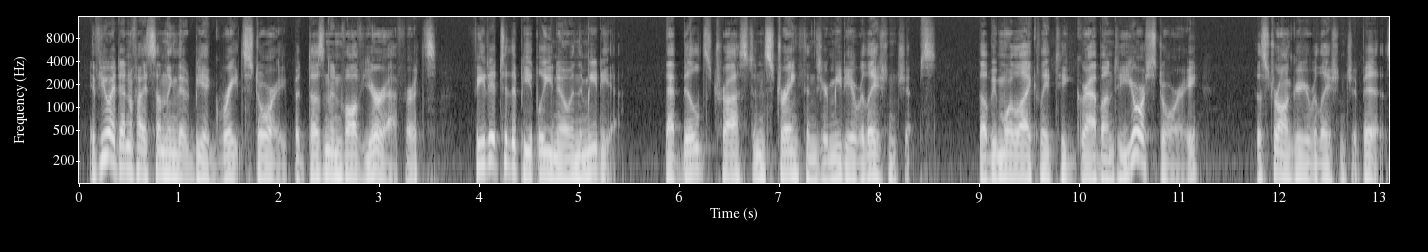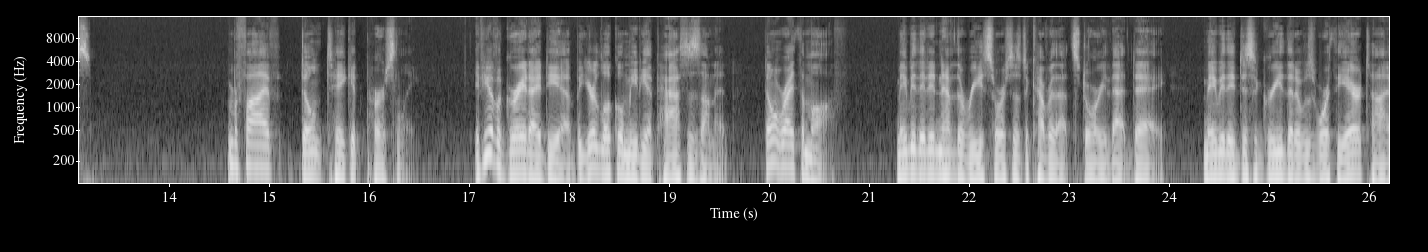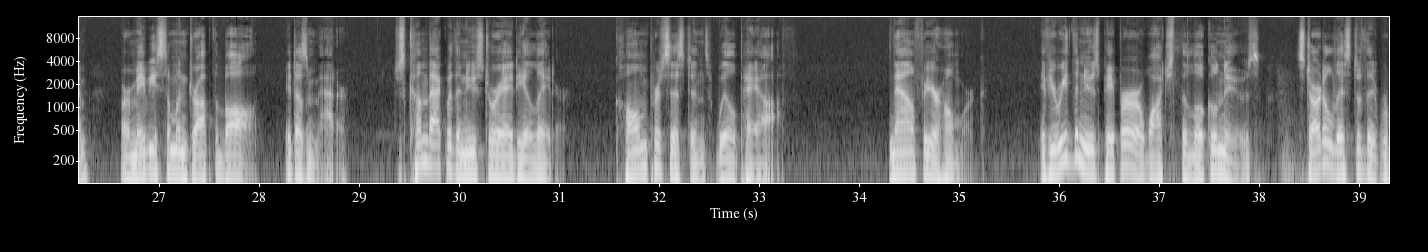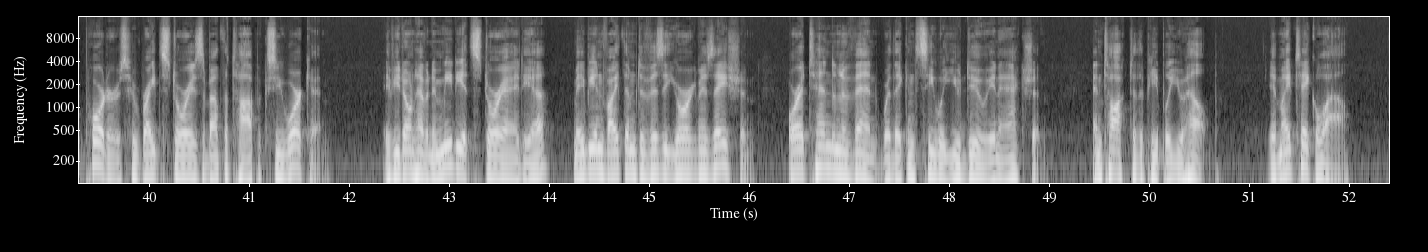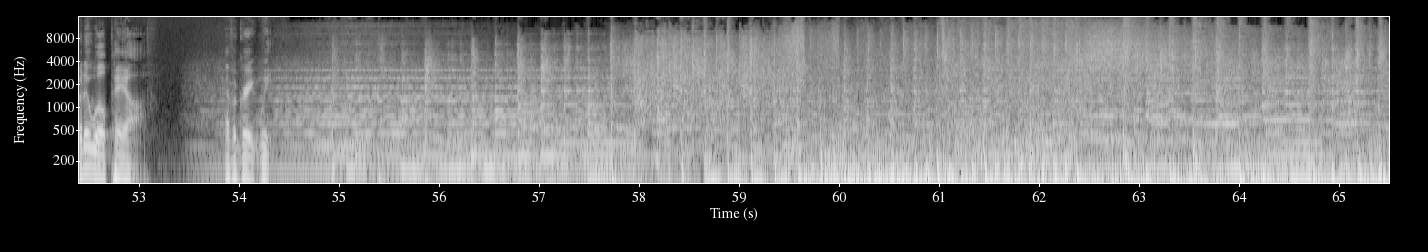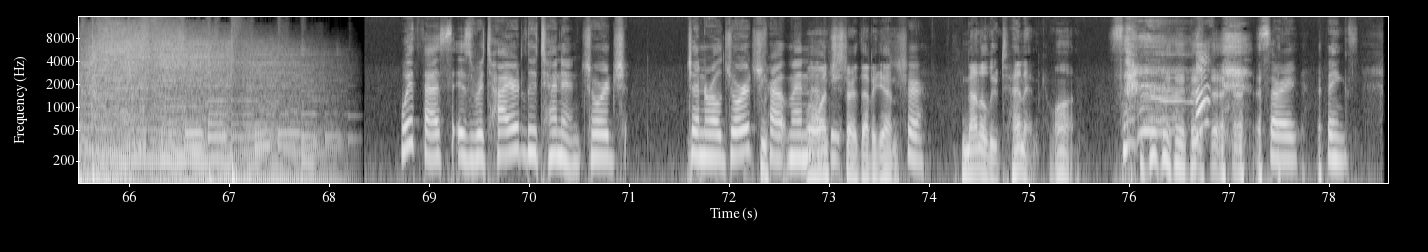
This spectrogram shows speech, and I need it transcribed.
If you identify something that would be a great story but doesn't involve your efforts, feed it to the people you know in the media. That builds trust and strengthens your media relationships. They'll be more likely to grab onto your story the stronger your relationship is. Number 5, don't take it personally. If you have a great idea but your local media passes on it, don't write them off. Maybe they didn't have the resources to cover that story that day. Maybe they disagreed that it was worth the airtime, or maybe someone dropped the ball. It doesn't matter. Just come back with a new story idea later. Calm persistence will pay off. Now for your homework. If you read the newspaper or watch the local news, start a list of the reporters who write stories about the topics you work in. If you don't have an immediate story idea, maybe invite them to visit your organization or attend an event where they can see what you do in action and talk to the people you help. It might take a while, but it will pay off. Have a great week. Is retired Lieutenant George General George hmm. Trautman. Well, why don't you start that again? Sure. Not a lieutenant. Come on. Sorry. Thanks.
